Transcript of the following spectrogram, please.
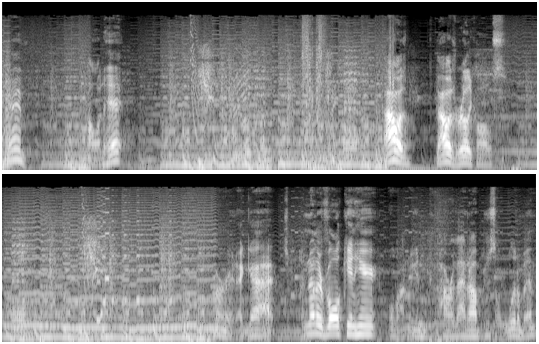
Okay. Solid hit. That was that was really close. Alright, I got another Vulcan here. Hold on, we can power that up just a little bit.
